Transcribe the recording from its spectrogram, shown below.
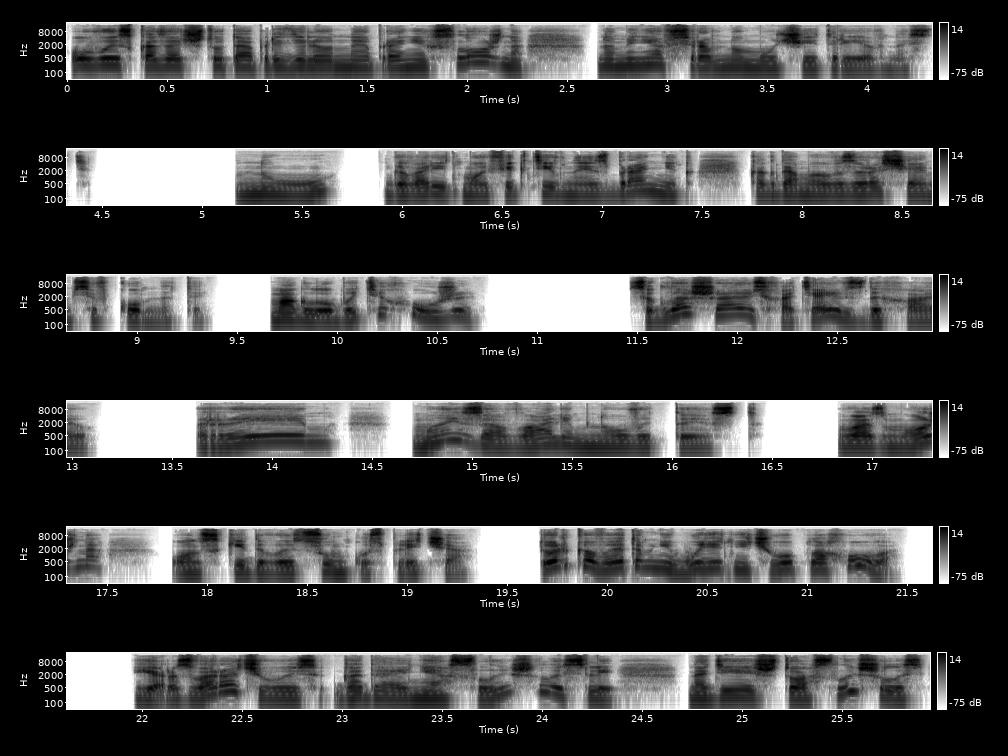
увы, сказать что-то определенное про них сложно, но меня все равно мучает ревность. «Ну, — говорит мой фиктивный избранник, когда мы возвращаемся в комнаты. «Могло быть и хуже». Соглашаюсь, хотя и вздыхаю. «Рэйм, мы завалим новый тест. Возможно, он скидывает сумку с плеча. Только в этом не будет ничего плохого. Я разворачиваюсь, гадая, не ослышалась ли, надеясь, что ослышалась,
